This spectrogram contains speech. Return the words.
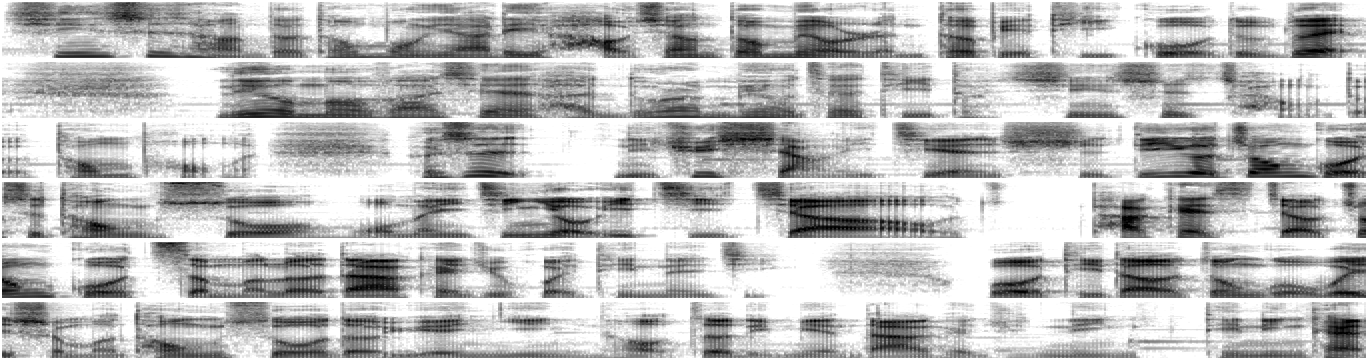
新市场的通膨压力好像都没有人特别提过，对不对？你有没有发现很多人没有在提新市场的通膨？可是你去想一件事，第一个中国是通缩，我们已经有一集叫 Podcast 叫《中国怎么了》，大家可以去回听那集。我有提到中国为什么通缩的原因，哈，这里面大家可以去听听听看。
